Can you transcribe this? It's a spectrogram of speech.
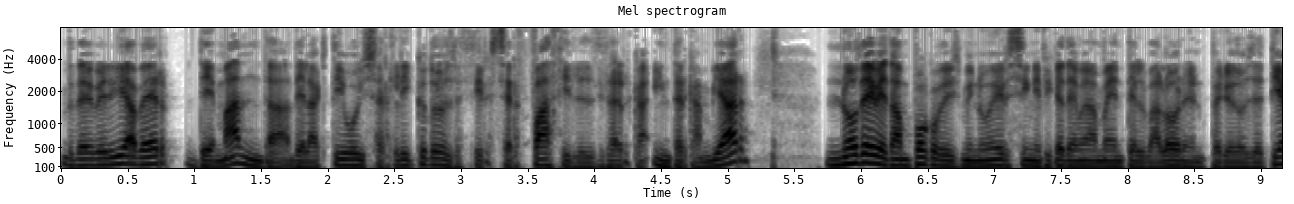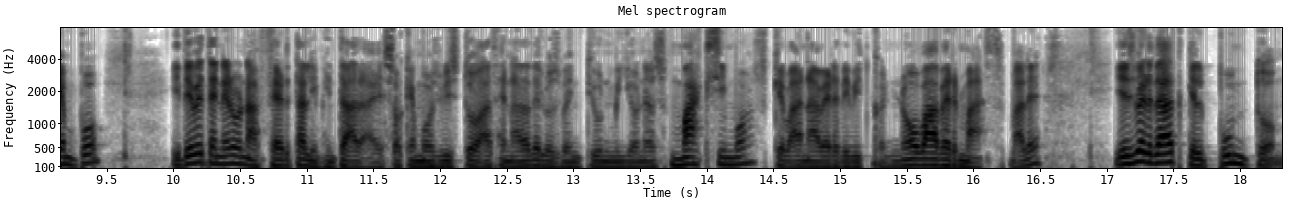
debería haber demanda del activo y ser líquido, es decir, ser fácil de intercambiar, no debe tampoco disminuir significativamente el valor en periodos de tiempo y debe tener una oferta limitada, eso que hemos visto hace nada de los 21 millones máximos que van a haber de Bitcoin, no va a haber más, ¿vale? Y es verdad que el punto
